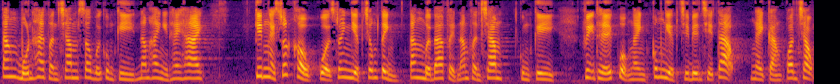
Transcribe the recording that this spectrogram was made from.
tăng 42% so với cùng kỳ năm 2022. Kim ngạch xuất khẩu của doanh nghiệp trong tỉnh tăng 13,5% cùng kỳ. Vị thế của ngành công nghiệp chế biến chế tạo ngày càng quan trọng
